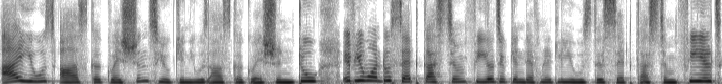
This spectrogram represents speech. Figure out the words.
I use ask a question you can use ask a question too. If you want to set custom fields, you can definitely use this set custom fields.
